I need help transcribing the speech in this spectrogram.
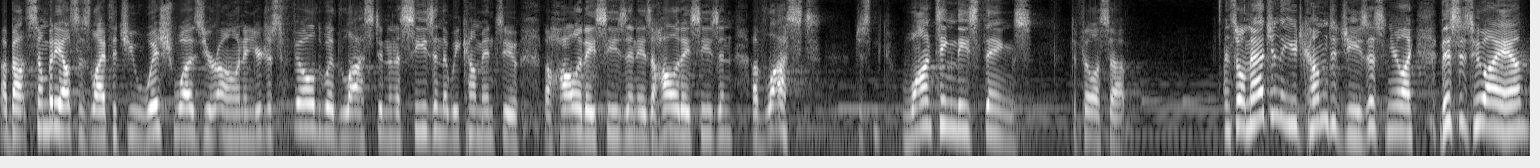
about somebody else's life that you wish was your own, and you're just filled with lust. And in a season that we come into, the holiday season is a holiday season of lust, just wanting these things to fill us up. And so imagine that you'd come to Jesus and you're like, This is who I am.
